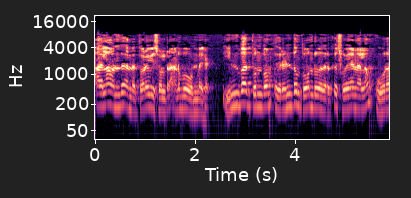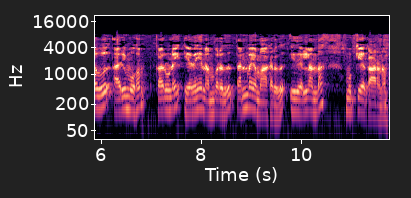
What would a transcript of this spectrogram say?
அதெல்லாம் வந்து அந்த துறவி சொல்ற அனுபவ உண்மைகள். இன்ப துன்பம் இது ரெண்டும் தோன்றுவதற்கு சுயநலம் உறவு அறிமுகம் கருணை எதையும் நம்புறது தன்மயமாகிறது இது எல்லாம் தான் முக்கிய காரணம்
